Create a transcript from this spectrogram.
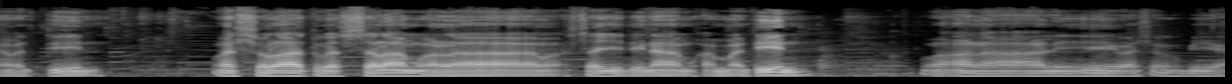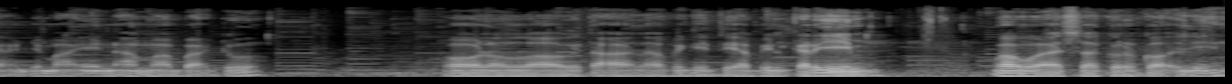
waddin. Wassalatu wassalamu ala sayyidina Muhammadin wa ala alihi wa sahbihi ajma'in. Amma ba'du. Qala Allah ta'ala fi kitabil karim. Wa huwa asaqul qailin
